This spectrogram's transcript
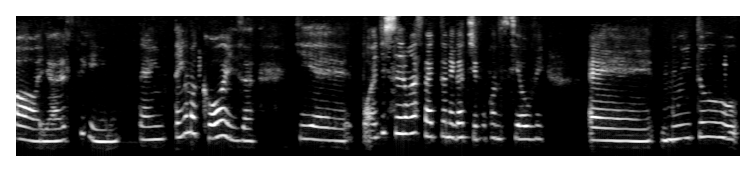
Olha, sim, tem, tem uma coisa que é, pode ser um aspecto negativo quando se ouve é, muito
